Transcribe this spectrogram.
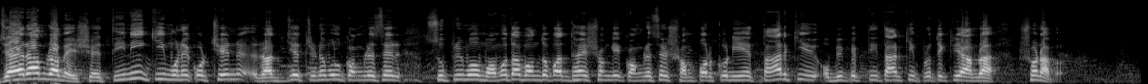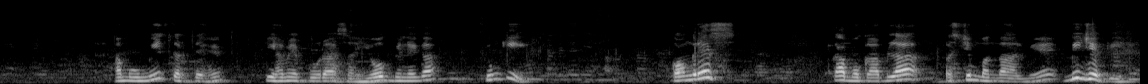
জয়রাম রমেশ তিনি কি মনে করছেন রাজ্যে তৃণমূল কংগ্রেসের সুপ্রিমো মমতা বন্দ্যোপাধ্যায়ের সঙ্গে কংগ্রেসের সম্পর্ক নিয়ে তার কি অভিব্যক্তি তার কি প্রতিক্রিয়া আমরা শোনাবো हम उम्मीद करते हैं कि हमें पूरा सहयोग मिलेगा क्योंकि कांग्रेस का मुकाबला पश्चिम बंगाल में बीजेपी है।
